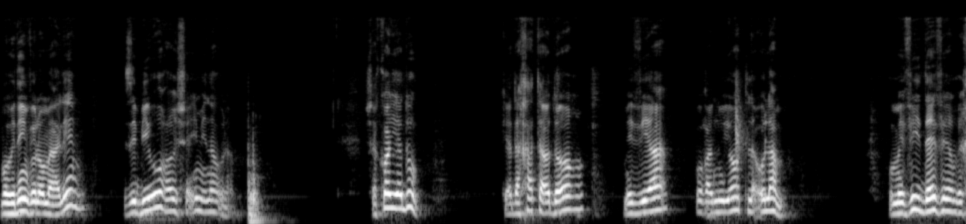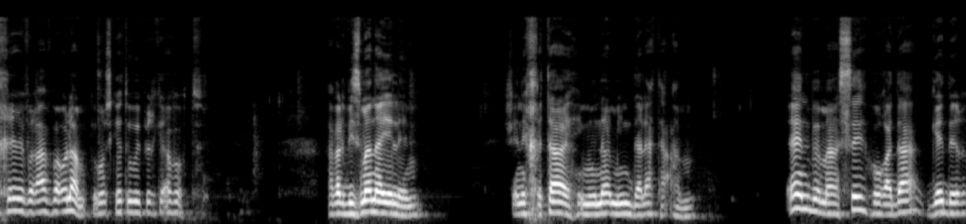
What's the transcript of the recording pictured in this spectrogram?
מורידים ולא מעלים, זה ביאור הרשעים מן העולם. שהכל ידעו, כי הדחת הדור מביאה פורענויות לעולם. הוא מביא דבר וחרב ורעב בעולם, כמו שכתוב בפרקי אבות. אבל בזמן ההלם, שנחרתה אמונה מן דלת העם, אין במעשה הורדה גדר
